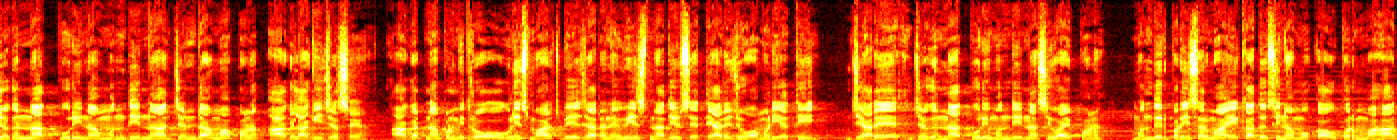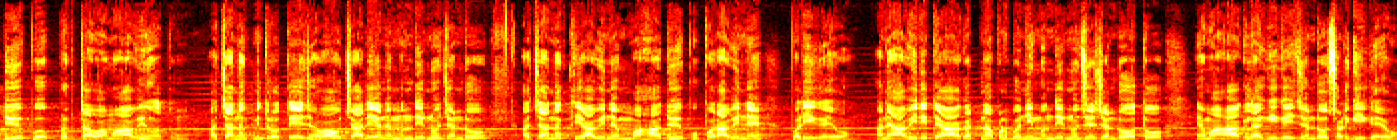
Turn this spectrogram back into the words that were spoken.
જગન્નાથપુરીના મંદિરના ઝંડામાં પણ આગ લાગી જશે. આ ઘટના પણ મિત્રો ઓગણીસ માર્ચ બે હજાર અને વીસના દિવસે ત્યારે જોવા મળી હતી, જ્યારે જગન્નાથપુરી મંદિરના સિવાય પણ મંદિર પરિસરમાં એકાદશીના મોકા ઉપર મહાદ્વીપ પ્રગટાવવામાં આવ્યું હતું. અચાનક મિત્રો તેજ હવાઓ ચાલી અને મંદિરનો ઝંડો અચાનકથી આવીને મહાદ્વીપ ઉપર આવીને પડી ગયો. અને આવી રીતે આ ઘટના પણ બની. મંદિરનો જે ઝંડો હતો, એમાં આગ લાગી ગઈ, ઝંડો સળગી ગયો.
